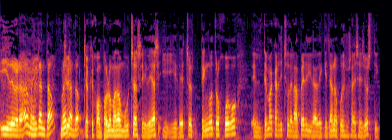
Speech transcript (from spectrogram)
Y, y de verdad, me ha encantado. Me ha yo, encantado. yo es que Juan Pablo me ha dado muchas ideas y de hecho tengo otro juego, el tema que has dicho de la pérdida, de que ya no puedes usar ese joystick.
